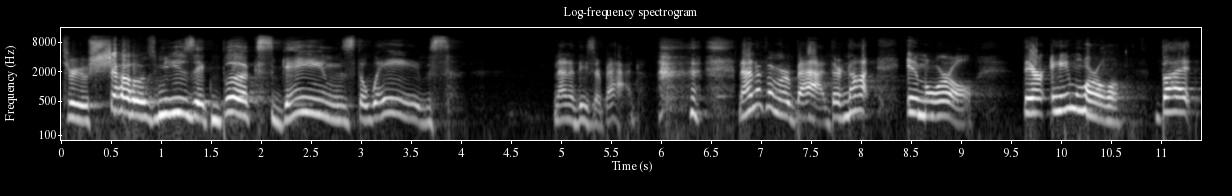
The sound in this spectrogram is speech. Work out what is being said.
through shows, music, books, games, the waves. None of these are bad. None of them are bad. They're not immoral, they're amoral. But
